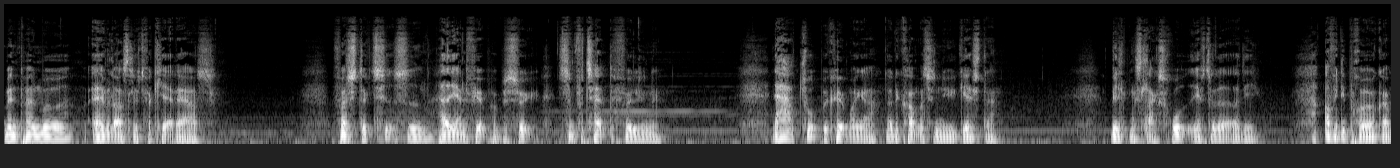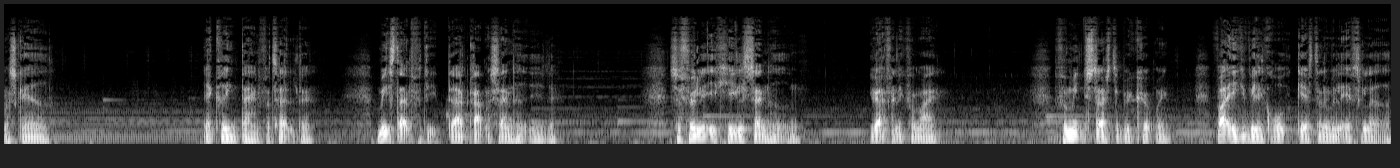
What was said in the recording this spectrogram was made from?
Men på en måde er det vel også lidt forkert af os. For et stykke tid siden havde jeg en fyr på besøg, som fortalte følgende. Jeg har to bekymringer, når det kommer til nye gæster. Hvilken slags rod efterlader de? Og vil de prøve at gøre mig skade? Jeg grinede, da han fortalte det. Mest af alt fordi, der er gram af sandhed i det. Selvfølgelig ikke hele sandheden. I hvert fald ikke for mig. For min største bekymring var ikke, hvilken rod gæsterne ville efterlade.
